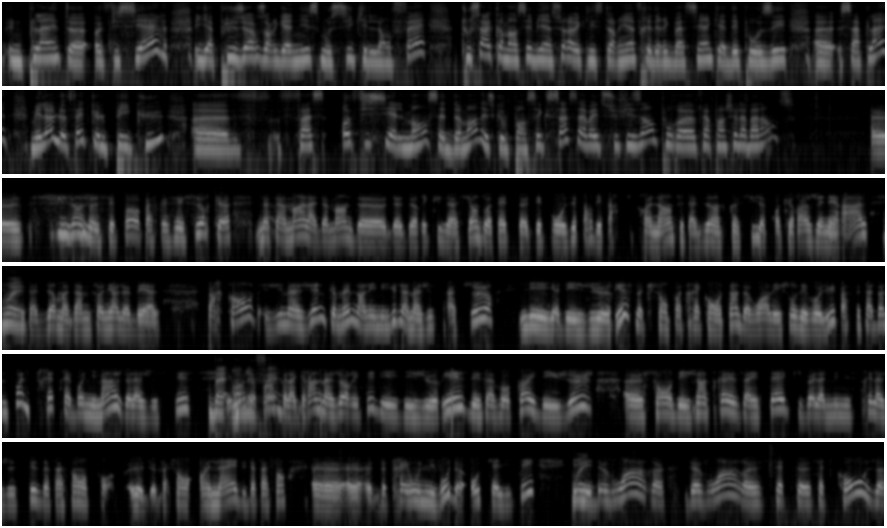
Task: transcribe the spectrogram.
une plainte officielle. Il y a plusieurs organismes aussi qui l'ont fait. Tout ça a commencé, bien sûr, avec l'historien Frédéric Bastien qui a déposé sa plainte. Mais là, le le fait que le PQ euh, fasse officiellement cette demande, est-ce que vous pensez que ça, ça va être suffisant pour euh, faire pencher la balance? Euh, suffisant, je ne sais pas, parce que c'est sûr que notamment la demande de, de, récusation doit être déposée par des parties prenantes, c'est-à-dire dans ce cas-ci le procureur général, c'est-à-dire Mme Sonia Lebel. Par contre, j'imagine que même dans les milieux de la magistrature, il y a des juristes qui qui sont pas très contents de voir les choses évoluer parce que ça donne pas une très très bonne image de la justice. Ben, moi, je pense que la grande majorité des, juristes, des avocats et des juges euh, sont des gens très intègres qui veulent administrer la justice de façon euh, de façon honnête et de façon euh, de très haut niveau, de haute qualité. Et de voir de voir cette cette cause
